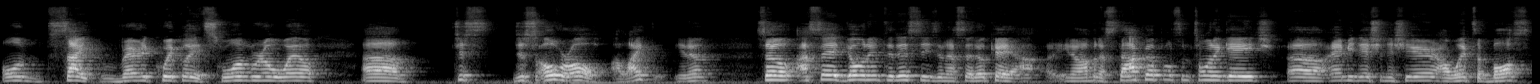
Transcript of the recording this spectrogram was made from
on sight very quickly. It swung real well. Uh, just just overall, I liked it. You know. So I said going into this season, I said, okay, I, you know, I'm going to stock up on some 20 gauge uh, ammunition this year. I went to Boss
